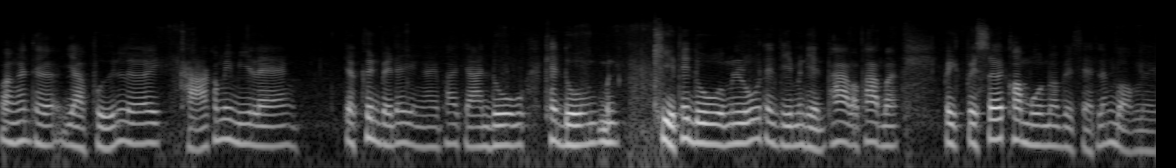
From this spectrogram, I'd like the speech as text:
ว่างั้นเถอะอย่าฝืนเลย ขาก็ไม่มีแรง จะขึ้นไปได้ยังไงพระอาจารย์ดู แค่ดูมันขีดให้ดูมันรู้ทันทีมันเห็นภาพเอาภาพมา ไปไปเซิร์ชข้อมูลมาเบ็ดเสร็จแล้วบอกเลย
